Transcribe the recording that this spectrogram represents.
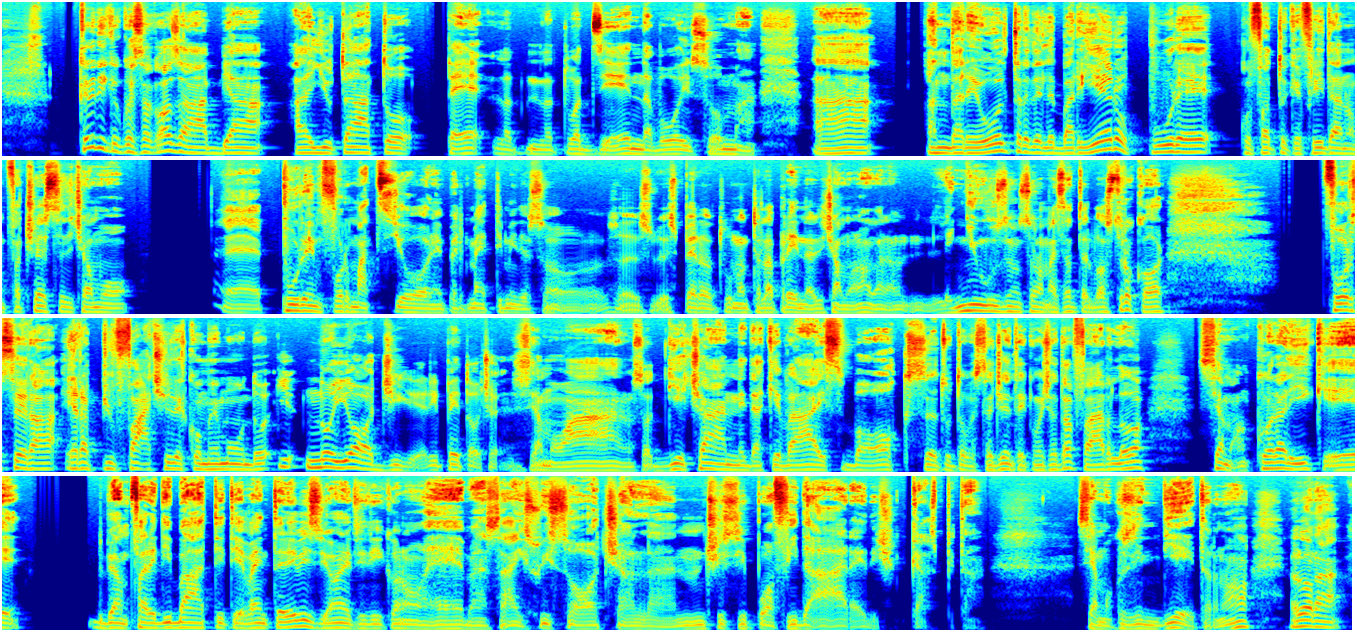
Credi che questa cosa abbia aiutato te, la, la tua azienda, voi insomma, a andare oltre delle barriere oppure col fatto che Frida non facesse, diciamo, eh, pure informazione, permettimi adesso, spero tu non te la prenda, diciamo, no, le news non sono mai state il vostro core, forse era, era più facile come mondo. Io, noi oggi, ripeto, cioè, siamo a, non so, dieci anni da che Vice, Box, tutta questa gente ha cominciato a farlo, siamo ancora lì che dobbiamo fare dibattiti e vai in televisione e ti dicono, eh, ma sai, sui social non ci si può fidare. Dici, caspita, siamo così indietro, no? Allora,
